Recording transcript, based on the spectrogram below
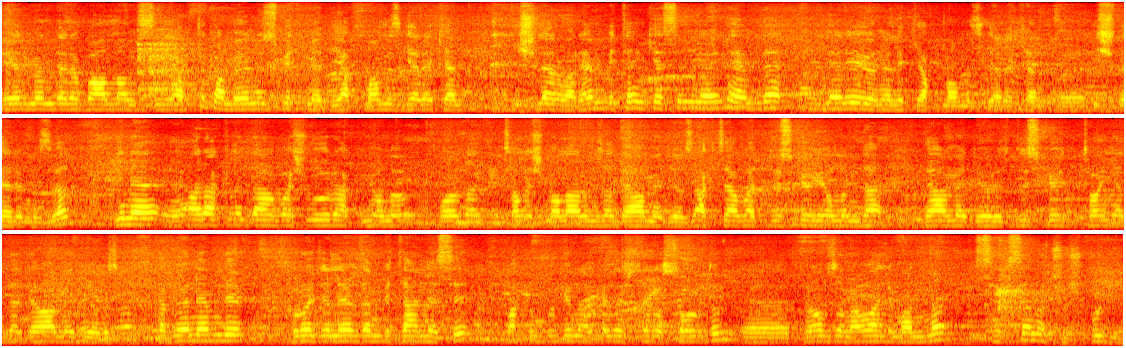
Değirmenlere bağlantısını yaptık ama henüz bitmedi. Yapmamız gereken işler var. Hem biten kesimlerde hem de ileriye yönelik yapmamız gereken e, işlerimiz var. Yine e, Araklı Dağbaşı Uğrak yolu orada çalışmalarımıza devam ediyoruz. Akçabat Düzköy yolunda devam ediyoruz. Düzköy Tonya'da devam ediyoruz. Tabii önemli projelerden bir tanesi. Bakın bugün arkadaşlara sordum. E, Trabzon Havalimanı'na 80 uçuş bugün.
